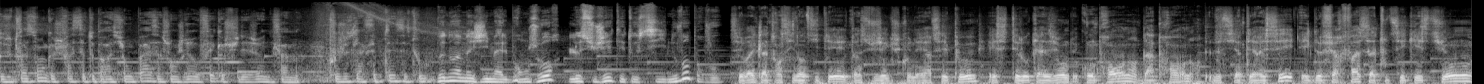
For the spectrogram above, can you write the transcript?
De toute façon, que je fasse cette opération ou pas, ça changerait au fait que je suis déjà une femme. Faut juste l'accepter, c'est tout. Benoît Magimel, bonjour. Le sujet était aussi nouveau pour vous. C'est vrai que la transidentité est un sujet que je connais assez peu et c'était l'occasion de comprendre, d'apprendre, de s'y intéresser et de faire face à toutes ces questions.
